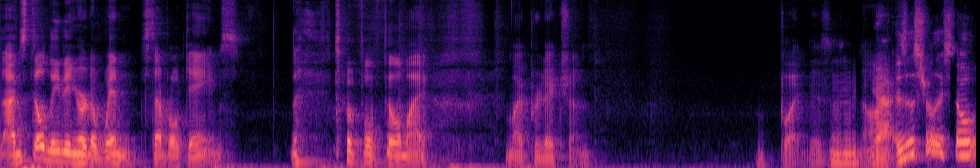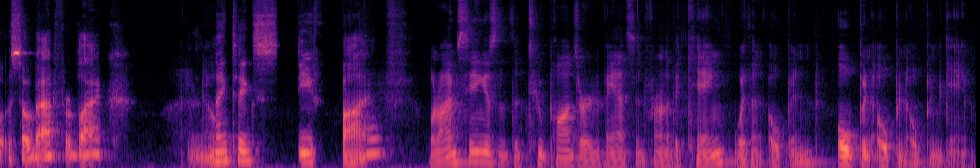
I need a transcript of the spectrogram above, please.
I'm still needing her to win several games to fulfill my my prediction. But this is mm-hmm. not. Yeah, is this really so so bad for black? Knight takes d5. What I'm seeing is that the two pawns are advanced in front of the king with an open, open, open, open game.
